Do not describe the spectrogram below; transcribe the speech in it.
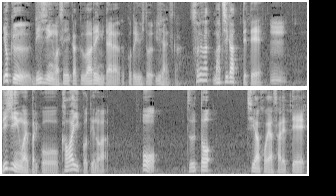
よく美人は性格悪いみたいなこと言う人いるじゃないですか。それは間違っててうん。美人はやっぱりこう可愛い子っていうのはもうずっとちやほやされて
